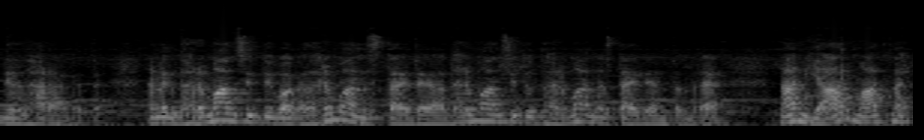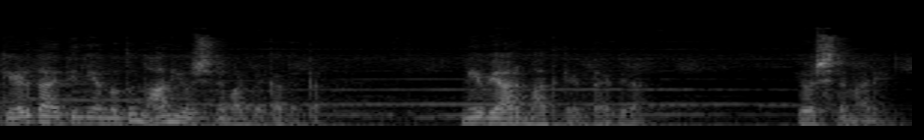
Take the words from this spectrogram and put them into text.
ನಿರ್ಧಾರ ಆಗುತ್ತೆ. ನನಗೆ ಧರ್ಮ ಅನಿಸಿದ್ದು ಇವಾಗ ಅಧರ್ಮ ಅನಿಸ್ತಾ ಇದೆ. ಅಧರ್ಮ ಅನಿಸಿದ್ದು ಧರ್ಮ ಅನ್ನಿಸ್ತಾ ಇದೆ ಅಂತಂದ್ರೆ ನಾನು ಯಾರ ಮಾತನ್ನ ಕೇಳ್ತಾ ಇದ್ದೀನಿ ಅನ್ನೋದು ನಾನು ಯೋಚನೆ ಮಾಡಬೇಕಾಗತ್ತೆ. ನೀವು ಯಾರ ಮಾತು ಕೇಳ್ತಾ ಇದ್ದೀರಾ? ಯೋಚನೆ ಮಾಡಿ.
